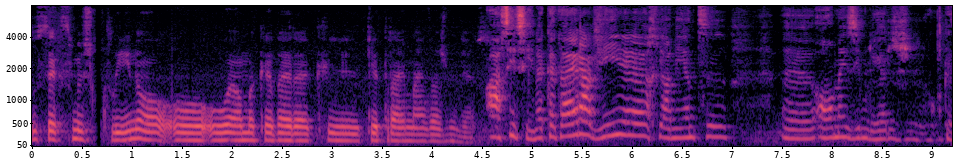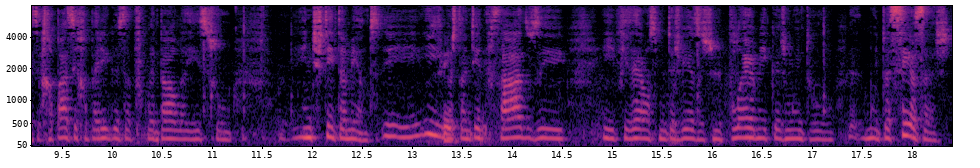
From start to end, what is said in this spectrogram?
do sexo masculino ou, ou, é uma cadeira que, que atrai mais as mulheres? Ah, sim, sim. Na cadeira havia realmente uh, homens e mulheres quer dizer, rapazes e raparigas a frequentá-la, isso indistintamente, e, e bastante interessados, e, e fizeram-se muitas vezes polémicas muito, muito acesas.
